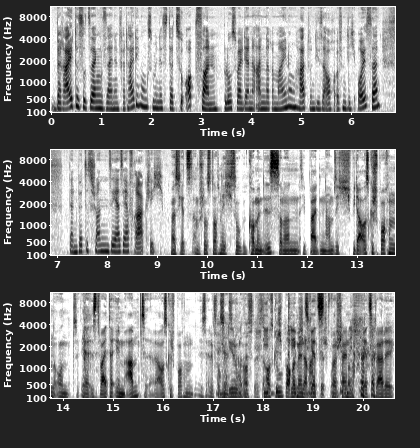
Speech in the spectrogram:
bereit ist, sozusagen seinen Verteidigungsminister zu opfern, bloß weil der eine andere Meinung hat und diese auch öffentlich äußert, dann wird es schon sehr, sehr fraglich. Was jetzt am Schluss doch nicht so gekommen ist, sondern die beiden haben sich wieder ausgesprochen und er ist weiter im Amt. Ausgesprochen ist eine Formulierung, auf die du, Clemens, jetzt wahrscheinlich jetzt gerade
